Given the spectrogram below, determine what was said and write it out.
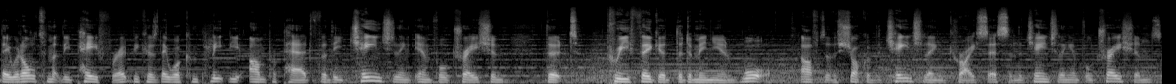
they would ultimately pay for it because they were completely unprepared for the changeling infiltration that prefigured the Dominion War. After the shock of the changeling crisis and the changeling infiltrations,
